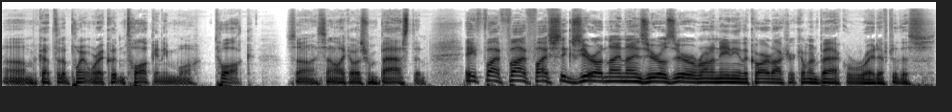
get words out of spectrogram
Um, got to the point where I couldn't talk anymore. Talk. So I sounded like I was from Baston. 855 560 9900. Ron Ananian, the car doctor, coming back right after this.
